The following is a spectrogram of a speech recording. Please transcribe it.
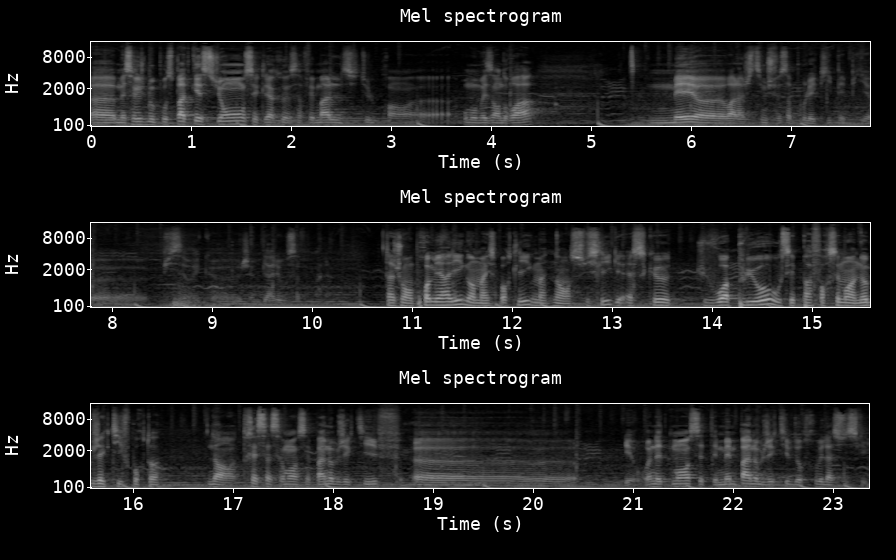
Euh, mais c'est vrai que je me pose pas de questions, c'est clair que ça fait mal si tu le prends au mauvais endroit. Mais euh, voilà, j'estime que je fais ça pour l'équipe et puis, euh, puis c'est vrai que j'aime bien aller où ça fait mal. Tu as joué en première ligue, en MySport League, maintenant en Swiss League. Est-ce que tu vois plus haut ou c'est pas forcément un objectif pour toi? Non, très sincèrement, c'est pas un objectif. Euh, Et honnêtement, c'était même pas un objectif de retrouver la Swiss League.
